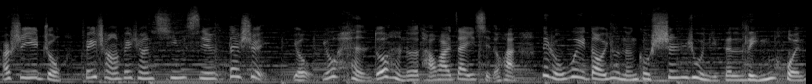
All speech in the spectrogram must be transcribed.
而是一种非常非常清新。但是有有很多很多的桃花在一起的话，那种味道又能够深入你的灵魂，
